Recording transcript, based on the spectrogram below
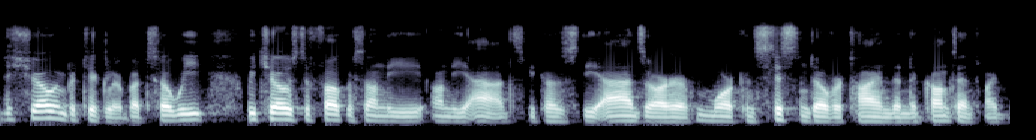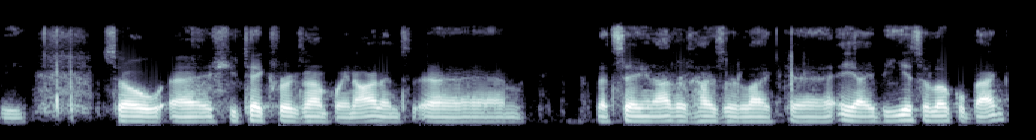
the show in particular, but so we we chose to focus on the on the ads because the ads are more consistent over time than the content might be. So uh, if you take, for example, in Ireland. Um, let's say an advertiser like uh, AIB is a local bank,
